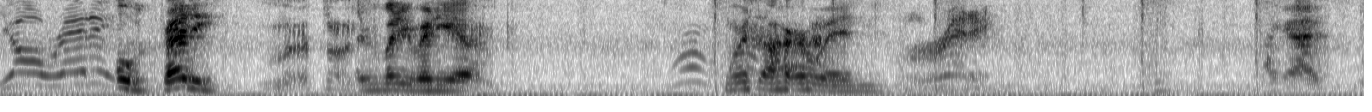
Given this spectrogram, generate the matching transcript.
Y'all ready? Oh, ready. Everybody ready up. Where's Arwin? Ready. Hi, guys.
